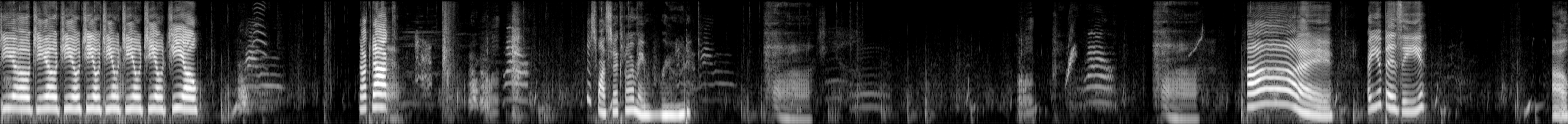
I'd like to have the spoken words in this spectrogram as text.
Geo, Geo, Geo, Geo, Geo, Geo, Geo, Geo. Knock, knock. Just wants to ignore me. Rude. Hi. Are you busy? Oh.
